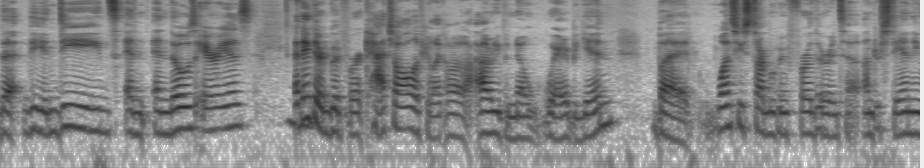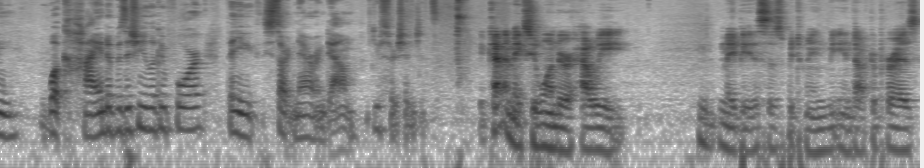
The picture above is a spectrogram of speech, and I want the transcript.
that the Indeeds and and those areas. I think mm-hmm. they're good for a catch-all if you're like, oh, I don't even know where to begin. But once you start moving further into understanding what kind of position you're looking for, then you start narrowing down your search engines. It kind of makes you wonder how we. Maybe this is between me and Dr. Perez.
